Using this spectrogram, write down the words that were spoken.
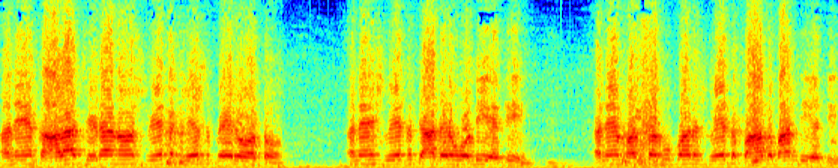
અને કાળા છેડાનો શ્વેત ખેસ પહેર્યો હતો. અને શ્વેત ચાદર ઓઢી હતી. અને મસ્તક ઉપર શ્વેત પાગ બાંધી હતી.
